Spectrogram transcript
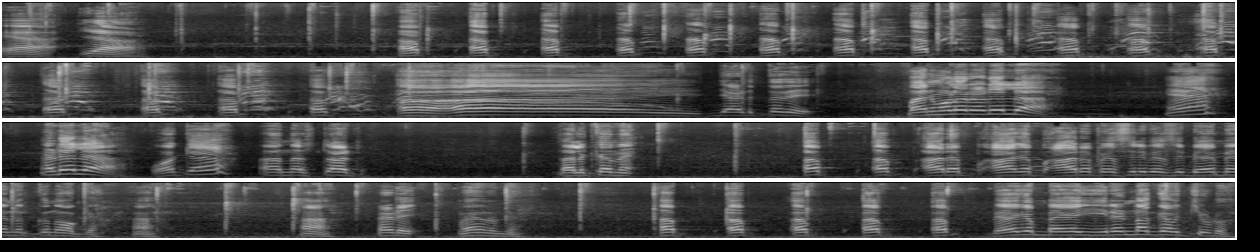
യാ യാ up up up up, up, up, up, up, up, up, up, up, up, up, up, up. ആ അടുത്തത് മനുമോൾ റെഡിയല്ല ഏ റെഡിയല്ല ഓക്കെ ആ എന്നാൽ സ്റ്റാർട്ട് തലക്കന്ന്. അപ്പ് അപ്പ് ആരെ ആകെ ആരെ പെസിൽ പെസിൽ വേഗം വേഗം നിൽക്കും നോക്കാം. ആ ആ റെഡി വേഗം നോക്ക് up up up up up. വേഗം വേഗം ഇരണ്ടൊക്കെ രണ്ടൊക്കെ വെച്ചുവിടും.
